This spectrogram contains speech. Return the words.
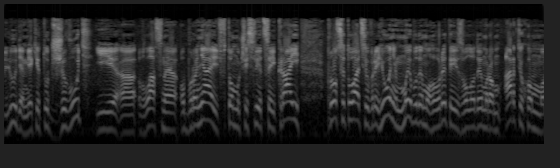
Людям, які тут живуть і е, власне обороняють в тому числі цей край. Про ситуацію в регіоні ми будемо говорити із Володимиром Артюхом, е,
